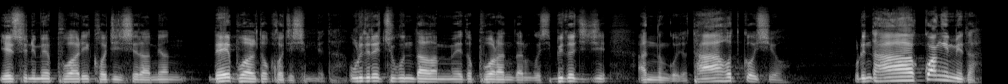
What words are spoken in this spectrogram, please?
예수님의 부활이 거짓이라면 내 부활도 거짓입니다. 우리들의 죽은 다음에도 부활한다는 것이 믿어지지 않는 거죠. 다 헛것이요. 우린 다 꽝입니다.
